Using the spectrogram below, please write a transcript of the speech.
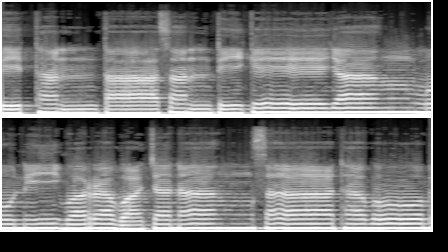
ติทันตาสันติเกยังมุนิวรวาจนังสาทโวเม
